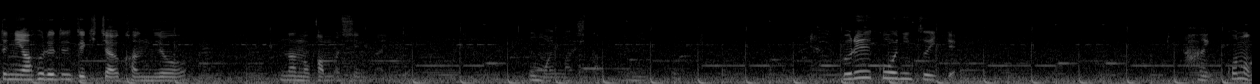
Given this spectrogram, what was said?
手に溢れ出てきちゃう感情なのかもしれないと思いました、うん、ブレーコーについて。はい。この、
